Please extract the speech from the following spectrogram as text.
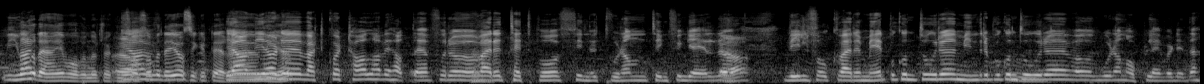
Vi gjorde det i vår undersøkelse Ja. også, men det gjør sikkert dere Ja, vi har det Hvert kvartal har vi hatt det for å være tett på å finne ut hvordan ting fungerer. Og Ja. Vil folk være mer på kontoret, mindre på kontoret? Hvordan opplever de det?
